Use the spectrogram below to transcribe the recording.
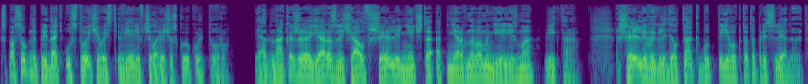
способны придать устойчивость вере в человеческую культуру. И однако же я различал в Шелли нечто от нервного маньеризма Виктора. Шелли выглядел так, будто его кто-то преследует.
